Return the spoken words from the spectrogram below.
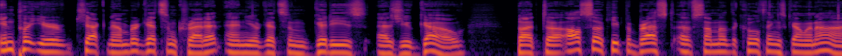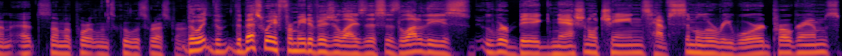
input your check number, get some credit, and you'll get some goodies as you go. But uh, also keep abreast of some of the cool things going on at some of Portland's coolest restaurants. The, way- the, the best way for me to visualize this is a lot of these uber big national chains have similar reward programs,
